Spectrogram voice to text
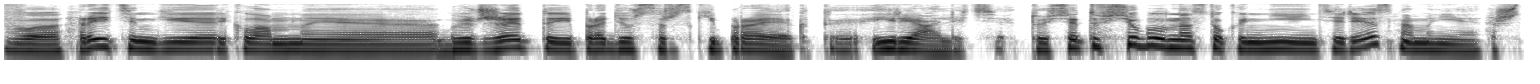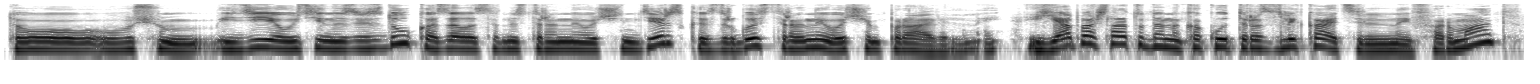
в рейтинги, рекламные бюджеты и продюсерские проекты, и реалити. То есть это все было настолько неинтересно мне, что, в общем, идея уйти на звезду казалась, с одной стороны, очень дерзкой, с другой стороны, очень правильной. И я пошла туда на какой-то развлекательный формат,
